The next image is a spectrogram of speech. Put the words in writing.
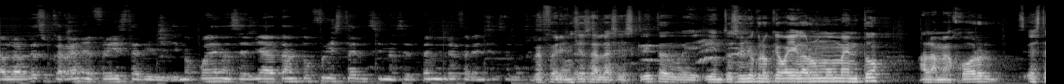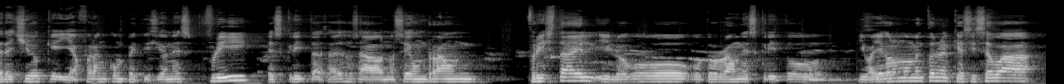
hablar de su carrera en el freestyle y, y no pueden hacer ya tanto freestyle sin hacer también referencias a las Referencias a las escritas, güey. Y entonces yo creo que va a llegar un momento, a lo mejor estaría chido que ya fueran competiciones free escritas, ¿sabes? O sea, no sé, un round freestyle y luego otro round escrito. Y va a llegar un momento en el que sí se va,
